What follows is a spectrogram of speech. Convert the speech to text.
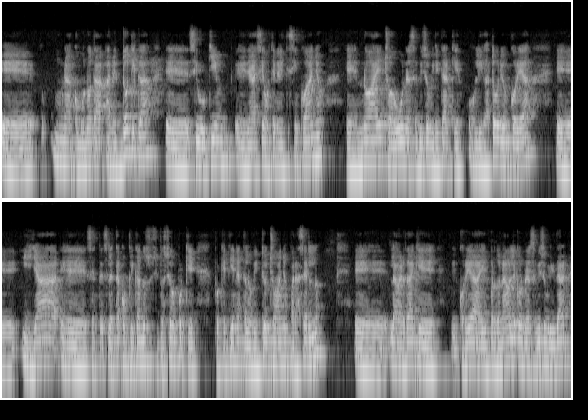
Eh, una como nota anecdótica, eh, Sibu Kim, eh, ya decíamos, tiene 25 años, eh, no ha hecho aún el servicio militar que es obligatorio en Corea y ya se, le está complicando su situación porque, porque tiene hasta los 28 años para hacerlo. la verdad que Corea es imperdonable con el servicio militar,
